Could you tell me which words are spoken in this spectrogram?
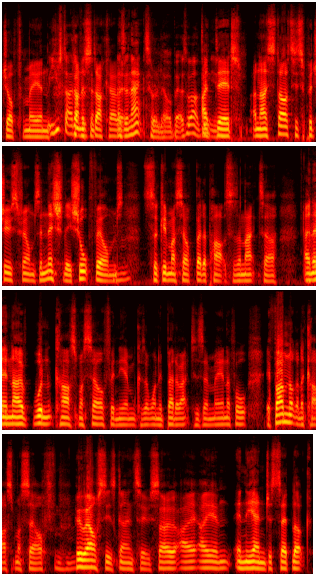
job for me. And But you started kind of as, an, stuck at as it. an actor a little bit as well, I didn't you? did, and I started to produce films initially, short films, Mm-hmm. to give myself better parts as an actor. And then I wouldn't cast myself in the end because I wanted better actors than me. And I thought, if I'm not going to cast myself, Mm-hmm. who else is going to? So I, I in, in the end, just said, look,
